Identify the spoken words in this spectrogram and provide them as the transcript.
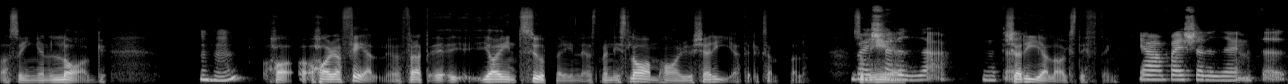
alltså ingen lag. Mhm. Ha, har jag fel nu? För att eh, jag är inte superinläst, men islam har ju sharia till exempel. Vad är sharia? Sharia-lagstiftning. Ja, vad är sharia enligt dig?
